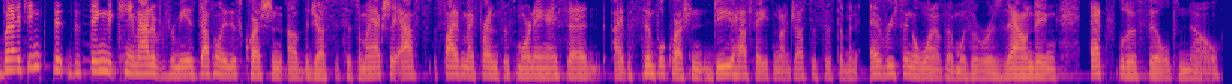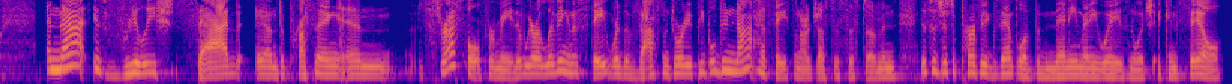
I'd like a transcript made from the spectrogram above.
but I think that the thing that came out of it for me is definitely this question of the justice system. I actually asked five of my friends this morning, I said, I have a simple question Do you have faith in our justice system? And every single one of them was a resounding, expletive filled no. And that is really sad and depressing and stressful for me that we are living in a state where the vast majority of people do not have faith in our justice system. And this was just a perfect example of the many, many ways in which it can fail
